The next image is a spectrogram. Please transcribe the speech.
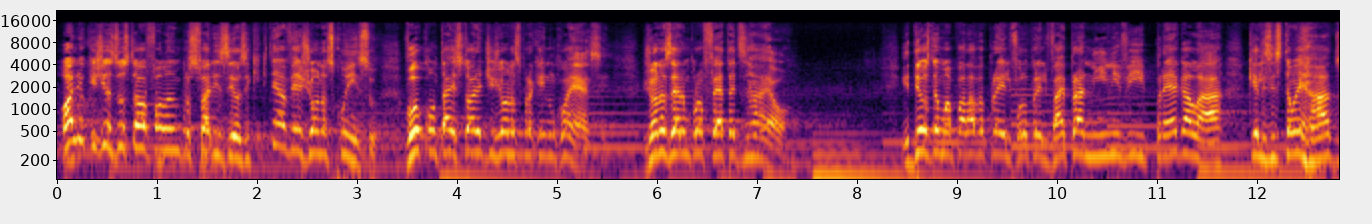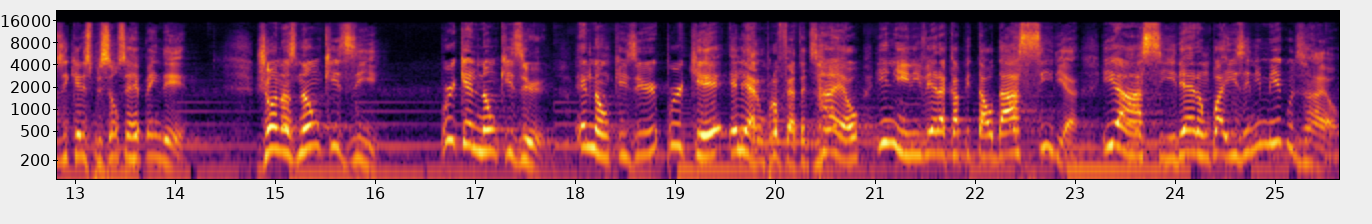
Olha o que Jesus estava falando para os fariseus, e o que, que tem a ver Jonas com isso? Vou contar a história de Jonas para quem não conhece. Jonas era um profeta de Israel. E Deus deu uma palavra para ele, falou para ele: vai para Nínive e prega lá que eles estão errados e que eles precisam se arrepender. Jonas não quis ir. Por que ele não quis ir? Ele não quis ir porque ele era um profeta de Israel e Nínive era a capital da Assíria. E a Assíria era um país inimigo de Israel.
